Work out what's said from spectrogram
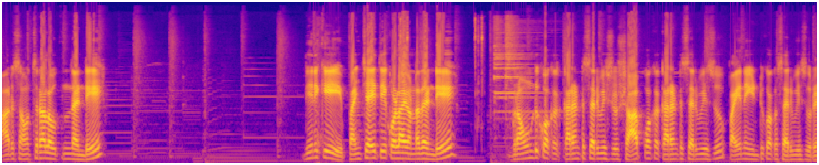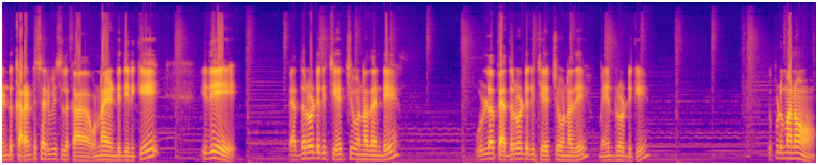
ఆరు సంవత్సరాలు అవుతుందండి దీనికి పంచాయతీ కుళాయి ఉన్నదండి. గ్రౌండ్కి ఒక కరెంటు సర్వీసు షాప్కి ఒక కరెంటు సర్వీసు పైన ఇంటికి ఒక సర్వీసు రెండు కరెంటు సర్వీసులు ఉన్నాయండి దీనికి. ఇది పెద్ద రోడ్డుకి చేర్చి ఉన్నదండి. ఊళ్ళో పెద్ద రోడ్డుకి చేర్చి ఉన్నది మెయిన్ రోడ్డుకి. ఇప్పుడు మనం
